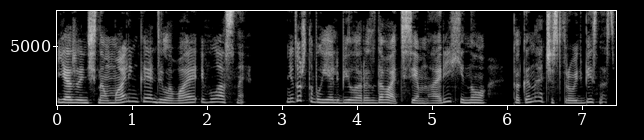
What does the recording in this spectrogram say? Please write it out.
Я женщина маленькая, деловая и властная. Не то чтобы я любила раздавать всем на орехи, но как иначе строить бизнес?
